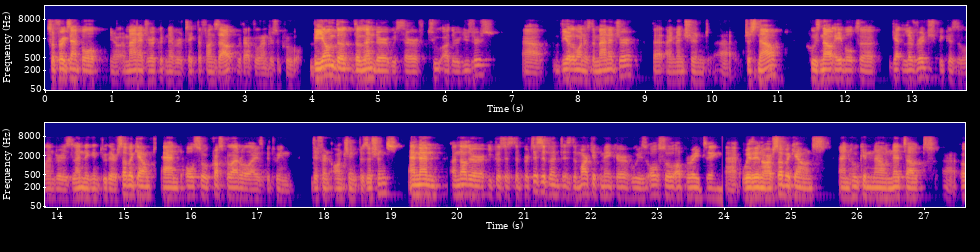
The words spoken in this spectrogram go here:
So, for example, you know, a manager could never take the funds out without the lender's approval. Beyond the, the lender, we serve two other users. Uh, the other one is the manager that I mentioned uh, just now, who's now able to get leverage because the lender is lending into their sub account and also cross collateralize between different on-chain positions. And then another ecosystem participant is the market maker who is also operating uh, within our sub accounts and who can now net out uh,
